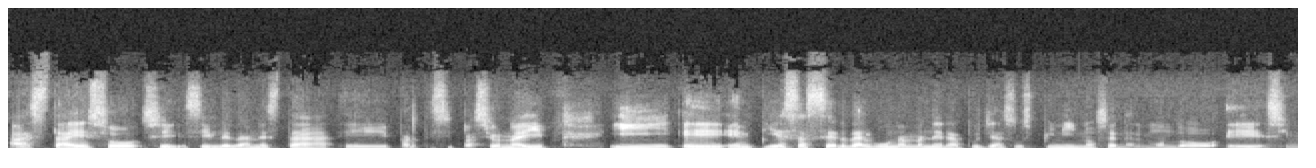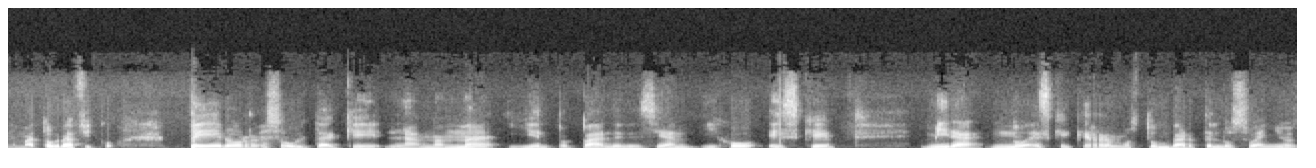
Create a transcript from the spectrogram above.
Hasta eso sí, sí le dan esta eh, participación ahí. Y eh, empieza a ser de alguna manera pues ya sus pininos en el mundo eh, cinematográfico. Pero resulta que la mamá y el papá le decían, hijo, es que mira, no es que querramos tumbarte los sueños.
